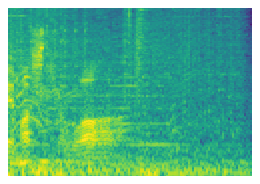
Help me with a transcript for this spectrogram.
와 맛있겠다 개 맛있다 와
